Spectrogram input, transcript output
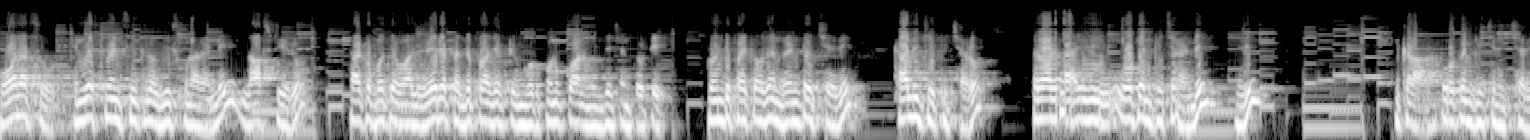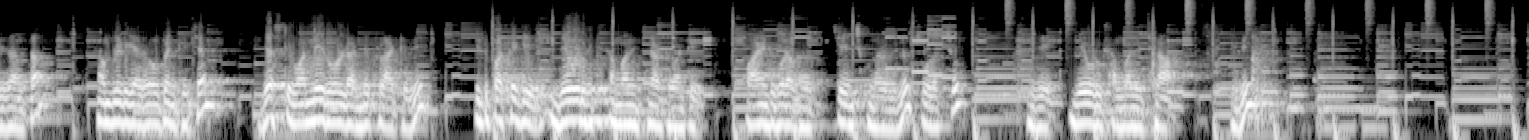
ఓనర్స్ ఇన్వెస్ట్మెంట్ సీట్లో తీసుకున్నారండి లాస్ట్ ఇయర్. కాకపోతే వాళ్ళు వేరే పెద్ద ప్రాజెక్ట్ ఇంకోటి కొనుక్కోవాలనే ఉద్దేశంతో ట్వంటీ ఫైవ్ థౌసండ్ రెంట్ వచ్చేది. ఖాళీ చేపించారు తర్వాత ఇది ఓపెన్ కిచెన్ అండి ఇది. ఇక్కడ ఓపెన్ కిచెన్ ఇచ్చారు ఇదంతా. కంప్లీట్గా open kitchen. Just one year old అండి ఫ్లాట్ ఇది. ఇటు పక్కకి దేవుడికి సంబంధించినటువంటి పాయింట్ కూడా చేయించుకున్నారు వీళ్ళు. చూడొచ్చు. ఇది దేవుడికి సంబంధించిన ఇది.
